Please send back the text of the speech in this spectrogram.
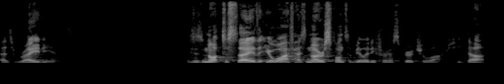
as radiant. This is not to say that your wife has no responsibility for her spiritual life. She does.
